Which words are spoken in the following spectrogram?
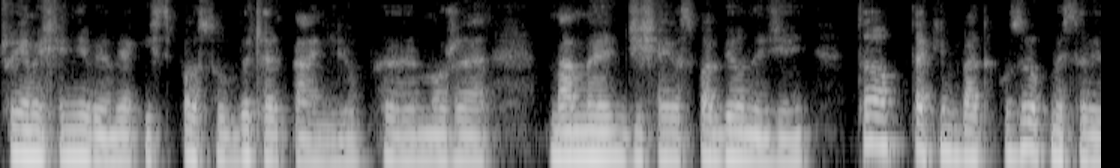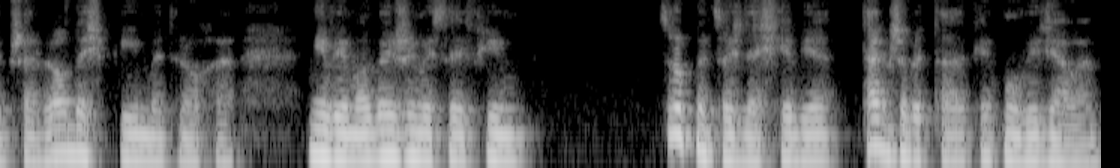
czujemy się, nie wiem, w jakiś sposób wyczerpani lub może mamy dzisiaj osłabiony dzień, to w takim wypadku zróbmy sobie przerwę, odeśpijmy trochę, nie wiem, obejrzyjmy sobie film, zróbmy coś dla siebie, tak żeby, tak jak powiedziałem,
